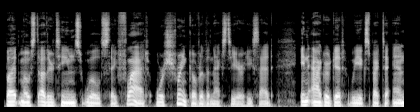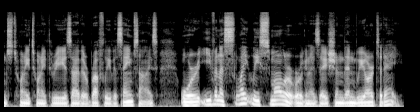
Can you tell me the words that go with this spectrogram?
but most other teams will stay flat or shrink over the next year, he said. In aggregate, we expect to end 2023 as either roughly the same size or even a slightly smaller organization than we are today.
